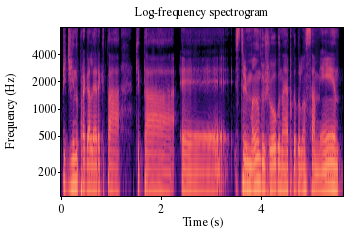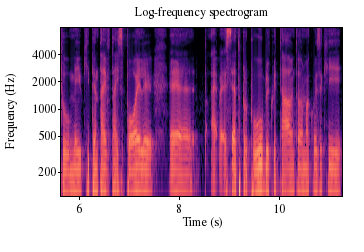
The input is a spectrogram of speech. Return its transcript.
pedindo pra galera que tá, que tá é, streamando o jogo na época do lançamento, meio que tentar evitar spoiler. É, é, exceto pro público e tal. Então é uma coisa que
